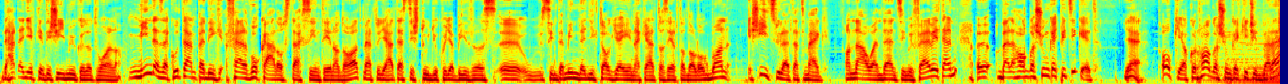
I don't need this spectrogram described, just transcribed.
de hát egyébként is így működött volna. Mindezek után pedig felvokálozták szintén a dalt, mert ugye hát ezt is tudjuk, hogy a Beatles ö, szinte mindegyik tagja énekelt azért a dalokban, és így született meg a Now and Then című felvétel. Ö, belehallgassunk egy picikét? Yeah. Oké, akkor hallgassunk egy kicsit bele.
